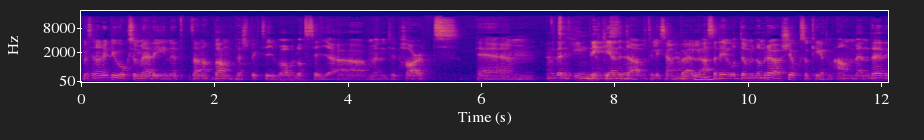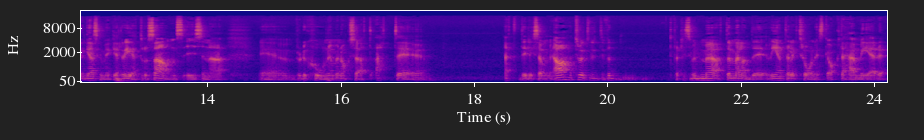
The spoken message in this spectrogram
Men sen hade du också med dig in ett, ett annat bandperspektiv av, låt säga, men typ Hearts. Ehm, Ja, väldigt indie Nicky and the Dove till exempel. Mm. Alltså det, och de, de rör sig också kring att de använder ganska mycket retro-sounds i sina eh, produktioner men också att, att, eh, att det liksom, ja, jag tror att det var, det var liksom ett möte mellan det rent elektroniska och det här mer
